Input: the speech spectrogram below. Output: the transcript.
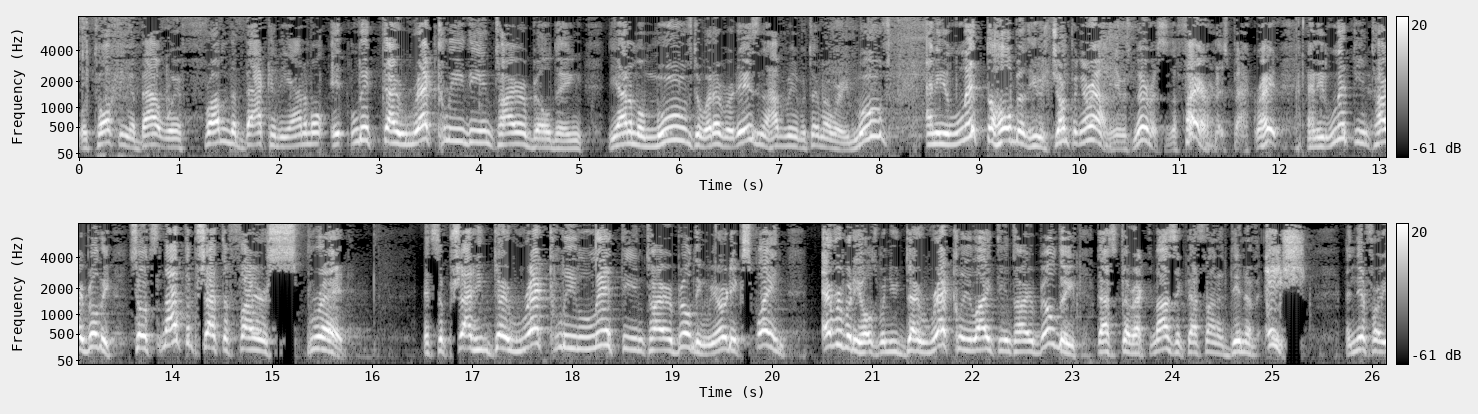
we're talking about where from the back of the animal, it lit directly the entire building. The animal moved or whatever it is, and the Havamim were talking about where he moved, and he lit the whole building. He was jumping around. He was nervous. There's a fire on his back, right? And he lit the entire building. So it's not the pshat the fire spread. It's the pshat he directly lit the entire building. We already explained. Everybody holds when you directly light the entire building, that's direct mazik. That's not a din of ish. And therefore,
